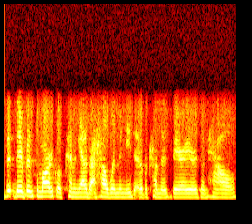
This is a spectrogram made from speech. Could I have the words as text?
th- there have been some articles coming out about how women need to overcome those barriers and how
